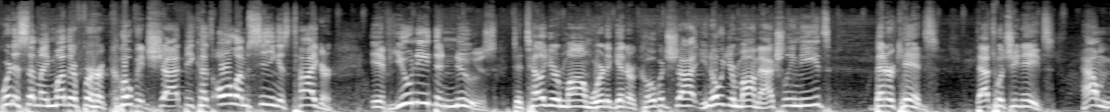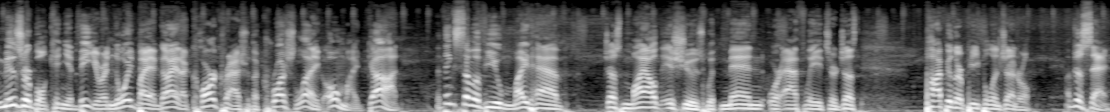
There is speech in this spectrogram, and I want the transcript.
where to send my mother for her COVID shot because all I'm seeing is Tiger. If you need the news to tell your mom where to get her COVID shot, you know what your mom actually needs? Better kids. That's what she needs. How miserable can you be? You're annoyed by a guy in a car crash with a crushed leg. Oh my God. I think some of you might have just mild issues with men or athletes or just popular people in general. I'm just saying.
